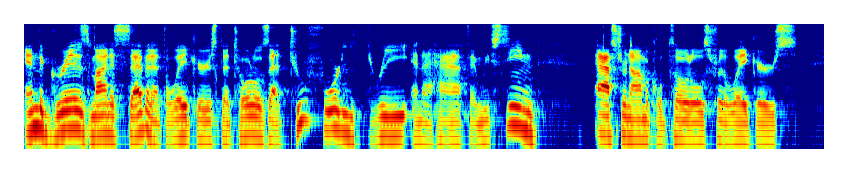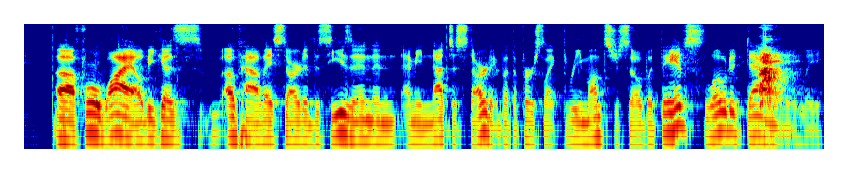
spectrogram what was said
and the Grizz minus seven at the Lakers. The total's at 243 and a half. And we've seen astronomical totals for the Lakers uh, for a while because of how they started the season. And I mean, not just started, but the first like three months or so, but they have slowed it down lately.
